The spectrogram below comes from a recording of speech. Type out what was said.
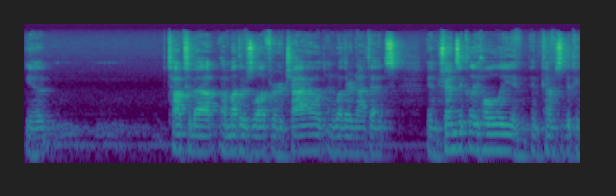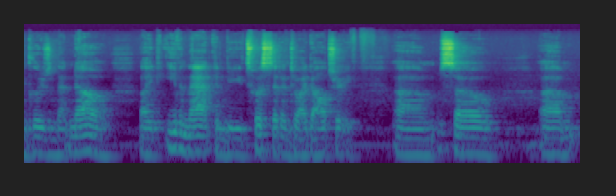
you know, talks about a mother's love for her child and whether or not that's intrinsically holy and, and comes to the conclusion that no, like even that can be twisted into idolatry. Um, so, um,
